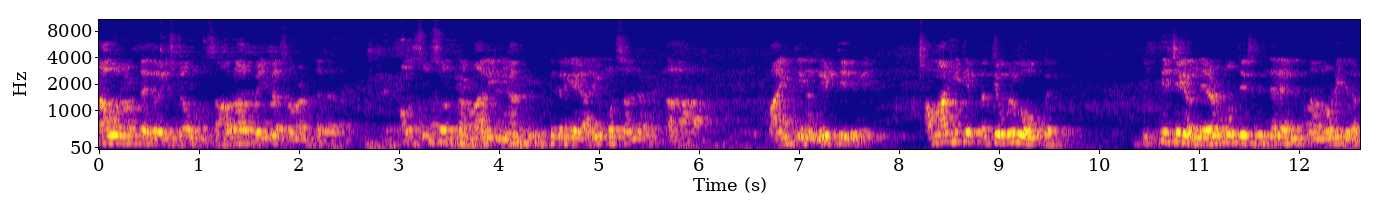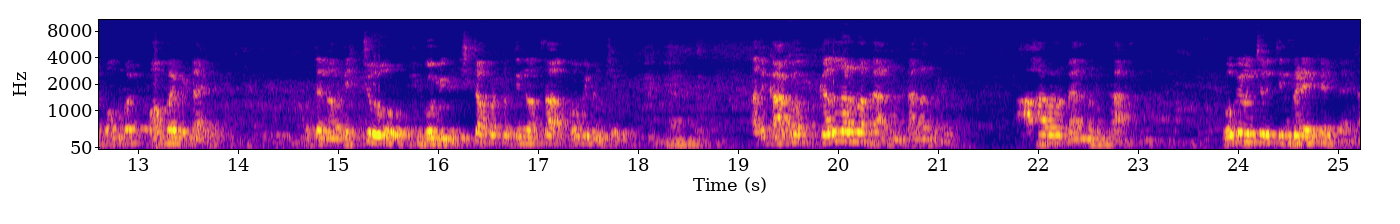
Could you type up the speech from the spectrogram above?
ತಾವು ನೋಡ್ತಾ ಇದ್ದೀವಿ ಎಷ್ಟೋ ಸಾವಿರಾರು ವೆಹಿಕಲ್ಸ್ ಓಡಾಡ್ತಾ ಇದ್ದಾರೆ. ಅವು ಸೂಸುವಂಥ ಮಾಲಿನ್ಯ ಇದರಿಗೆ ಅರಿವು ಮೂಡಿಸುವಂತ ಮಾಹಿತಿನ ನೀಡ್ತಿದ್ದೀವಿ. ಆ ಮಾಹಿತಿ ಪ್ರತಿಯೊಬ್ಬರಿಗೂ ಹೋಗ್ಬೇಕು. ಇತ್ತೀಚೆಗೆ ಒಂದು ಎರಡು ಮೂರು ದಿವಸದಿಂದಲೇ ನಾವು ನೋಡಿದ್ದೀರ, ಬಾಂಬೆ ಬಾಂಬೆ ಮಿಠಾಯಿ ಮತ್ತೆ ನಾವು ಹೆಚ್ಚು ಗೋಬಿ, ಇಷ್ಟಪಟ್ಟು ತಿನ್ನುವಂಥ ಗೋಬಿ ಮಂಚೂರಿ ಅದಕ್ಕೆ ಹಾಕೋ ಕಲ್ಲರ್ನ ಬ್ಯಾನ್ ಬ್ಯಾನರ್ ಮಾಡಿ. ಆಹಾರನ ಬ್ಯಾನ್ ಮಾಡಿದ್ದ ಗೋಬಿ ಮಂಚೂರಿ ತಿನ್ಬೇಡಿ ಅಂತ ಹೇಳ್ತಾ ಇಲ್ಲ.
